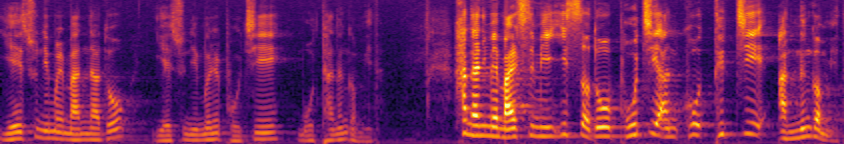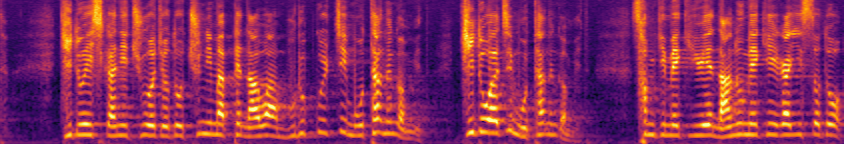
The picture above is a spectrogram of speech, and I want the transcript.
예수님을 만나도 예수님을 보지 못하는 겁니다. 하나님의 말씀이 있어도 보지 않고 듣지 않는 겁니다. 기도의 시간이 주어져도 주님 앞에 나와 무릎 꿇지 못하는 겁니다. 기도하지 못하는 겁니다. 섬김의 기회, 나눔의 기회가 있어도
